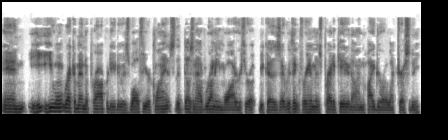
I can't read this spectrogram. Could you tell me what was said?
And he, he won't recommend a property to his wealthier clients that doesn't have running water through it because everything for him is predicated on hydroelectricity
